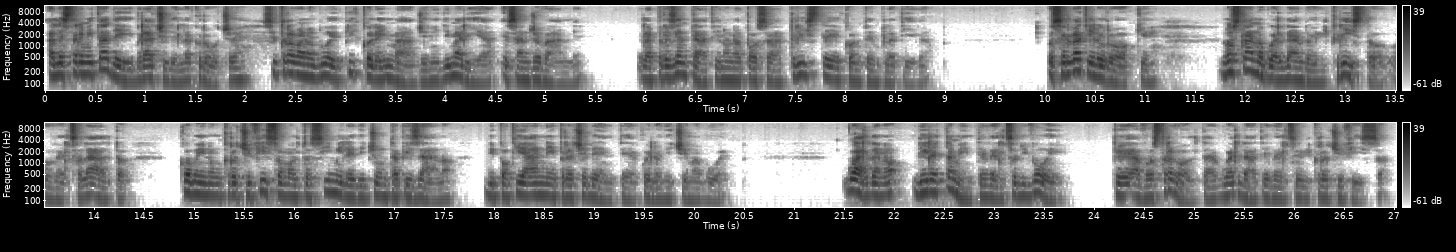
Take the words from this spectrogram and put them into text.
All'estremità dei bracci della croce si trovano due piccole immagini di Maria e San Giovanni, rappresentati in una posa triste e contemplativa. Osservate i loro occhi. Non stanno guardando il Cristo o verso l'alto, come in un crocifisso molto simile di Giunta Pisano, di pochi anni precedente a quello di Cimabue. Guardano direttamente verso di voi, che a vostra volta guardate verso il crocifisso.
